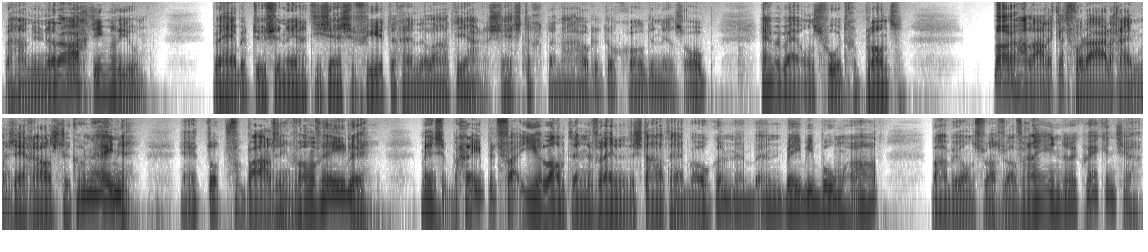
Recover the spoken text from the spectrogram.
We gaan nu naar de 18 miljoen. We hebben tussen 1946 en de late jaren 60, daarna houdt het ook grotendeels op, hebben wij ons voortgeplant. Nou ja, laat ik het voor de aardigheid maar zeggen als de konijnen. Tot verbazing van velen. Mensen begrepen het. van Ierland en de Verenigde Staten hebben ook een, een babyboom gehad. Maar bij ons was het wel vrij indrukwekkend, ja.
